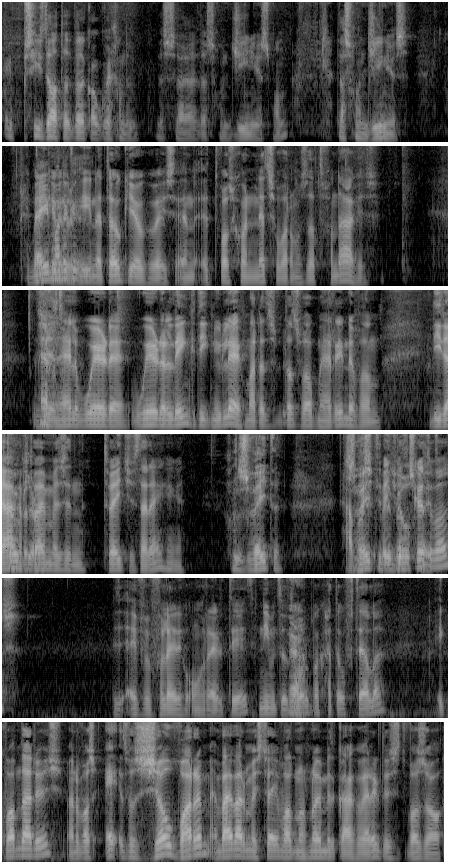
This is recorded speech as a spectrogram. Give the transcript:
ik- precies dat, dat wil ik ook weer gaan doen. Dus dat is gewoon genius, man. Dat is gewoon genius. Ik ben Hey, maar ik- Rogier naar Tokio geweest en het was gewoon net zo warm als dat vandaag is. Het is Echt? een hele weirde, weirde link die ik nu leg, maar dat is, dat is wat ik me herinner van die dagen dat wij met z'n tweetjes daarheen gingen. Gewoon zweten. Ja, was, Zweet in weet je wat kutte was? Even volledig ongerelateerd. Niemand het Ja. horen, maar ik ga het over vertellen. Ik kwam daar dus, maar het was, e- het was zo warm. En wij waren met z'n tweeën, we hadden nog nooit met elkaar gewerkt. Dus het was al,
